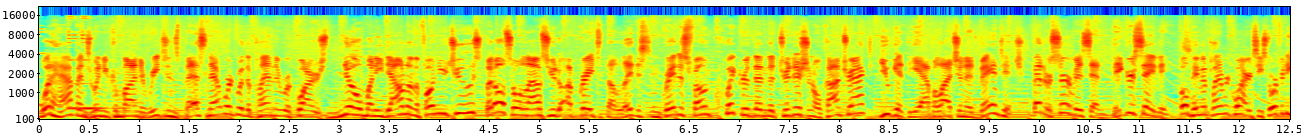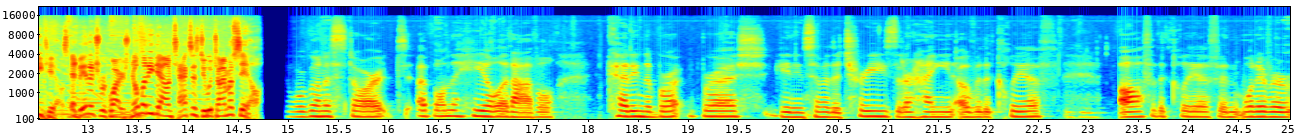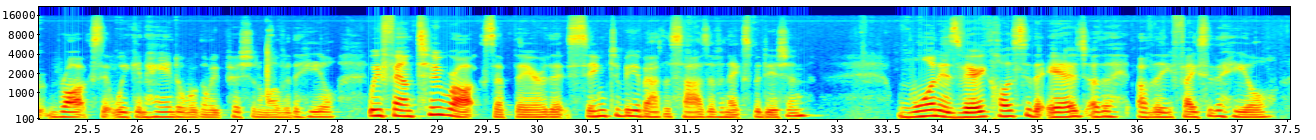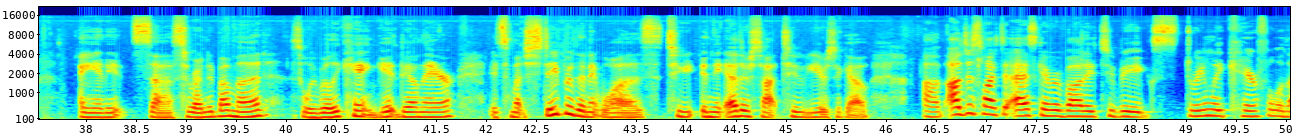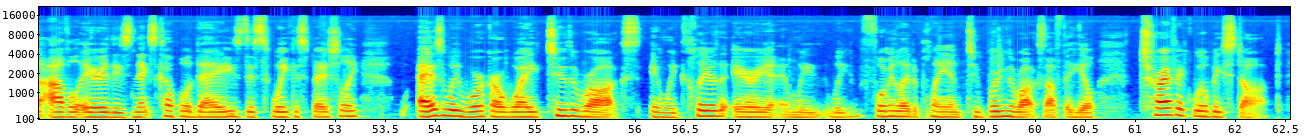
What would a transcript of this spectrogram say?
What happens when you combine the region's best network with a plan that requires no money down on the phone you choose, but also allows you to upgrade to the latest and greatest phone quicker than the traditional contract? You get the Appalachian Advantage. Better service and bigger savings. Full payment plan required. See store for details. Advantage requires no money down. Taxes due at time of sale. We're going to start up on the hill at Ivel, cutting the br- brush, getting some of the trees that are hanging over the cliff mm-hmm. off of the cliff, and whatever rocks that we can handle, we're going to be pushing them over the hill. We found two rocks up there that seem to be about the size of an expedition. One is very close to the edge of the of the face of the hill, and it's uh, surrounded by mud, so we really can't get down there. It's much steeper than it was to, in the other site two years ago. Um, I'd just like to ask everybody to be extremely careful in the Ivel area these next couple of days, this week especially, as we work our way to the rocks and we clear the area and we, we formulate a plan to bring the rocks off the hill. Traffic will be stopped.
